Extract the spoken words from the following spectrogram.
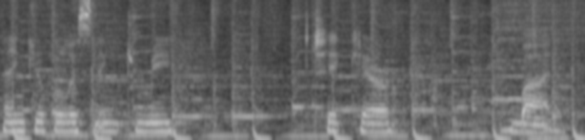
Thank you for listening to me. Take care. Bye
